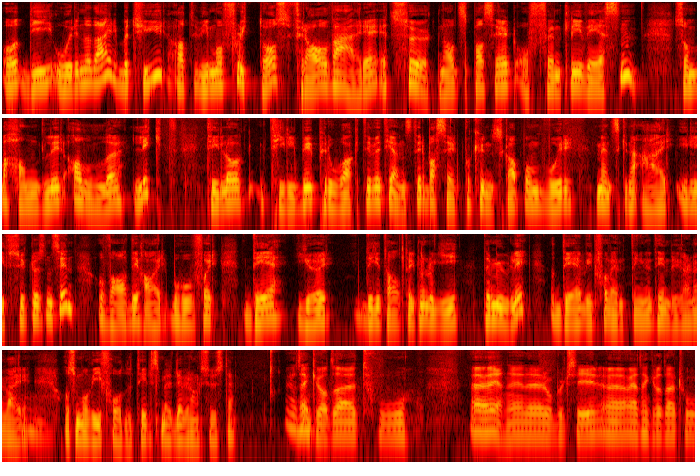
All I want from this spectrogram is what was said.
Og de ordene der betyr at vi må flytte oss fra å være et søknadsbasert offentlig vesen som behandler alle likt, til å tilby proaktive tjenester basert på kunnskap om hvor menneskene er i livssyklusen sin, og hva de har behov for. Det gjør digital teknologi det mulig, og det vil forventningene til innbyggerne være. Og så må vi få det til som et leveransesystem. Jeg tenker at det er to jeg er enig i det Robert sier. Eh, og jeg tenker at Det er to,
